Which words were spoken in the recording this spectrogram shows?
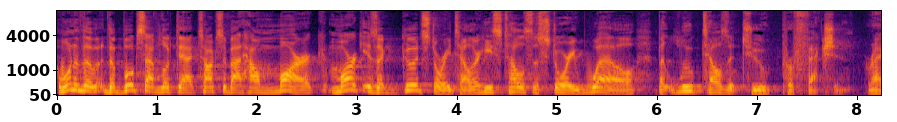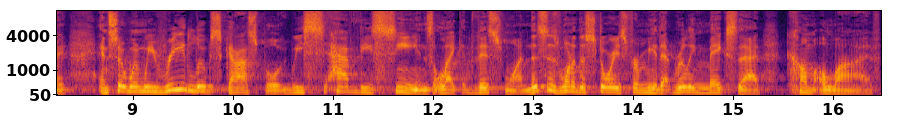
One of the, the books I've looked at talks about how Mark, Mark is a good storyteller. He tells the story well, but Luke tells it to perfection right? And so when we read Luke's gospel, we have these scenes like this one. This is one of the stories for me that really makes that come alive.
